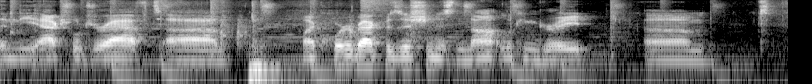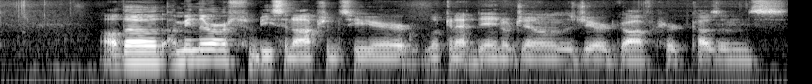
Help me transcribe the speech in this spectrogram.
in the actual draft, um, my quarterback position is not looking great. Um, although, I mean, there are some decent options here. Looking at Daniel Jones, Jared Goff, Kirk Cousins,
